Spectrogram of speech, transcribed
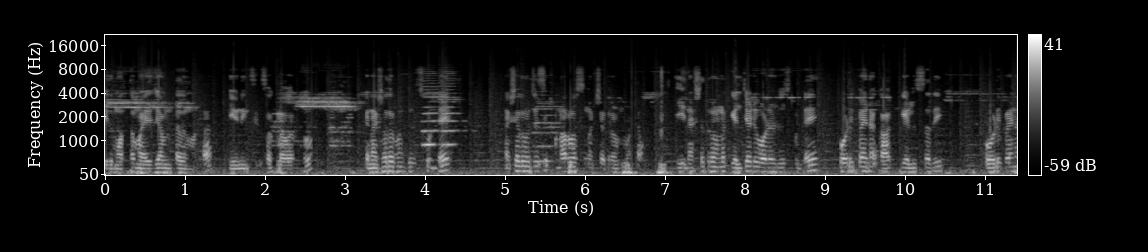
ఇది మొత్తం ఐదు జామ్ ఉంటుంది అనమాట ఈవినింగ్ సిక్స్ ఓ క్లాక్ వరకు. ఇక నక్షత్రం చూసుకుంటే నక్షత్రం వచ్చేసి పునర్వసు నక్షత్రం అనమాట ఈ నక్షత్రంలో గెలిచేటి ఓడలు చూసుకుంటే కోడి పైన కాకి గెలుస్తుంది కోడి పైన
